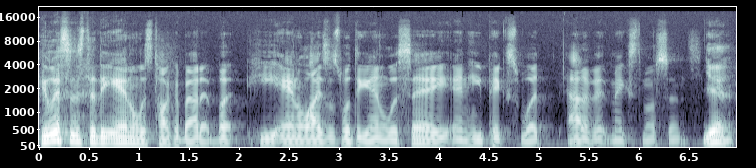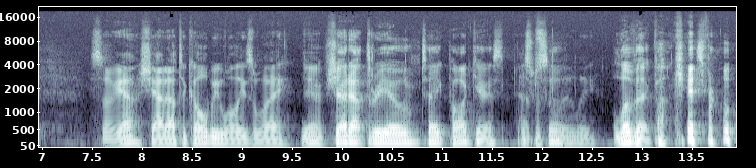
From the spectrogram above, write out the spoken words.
he listens to the analysts talk about it, but he analyzes what the analysts say and he picks what out of it makes the most sense. Yeah. So yeah, shout out to Colby while he's away. Yeah. Shout out 3-0 take podcast. That's what's up. Absolutely. I love that podcast, bro.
